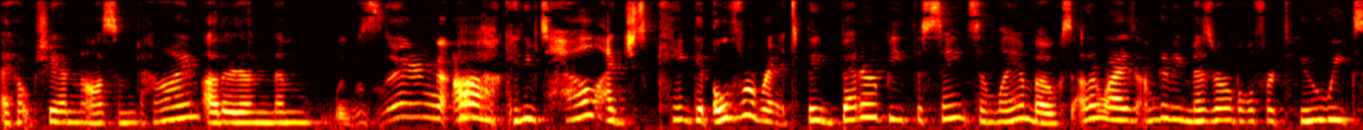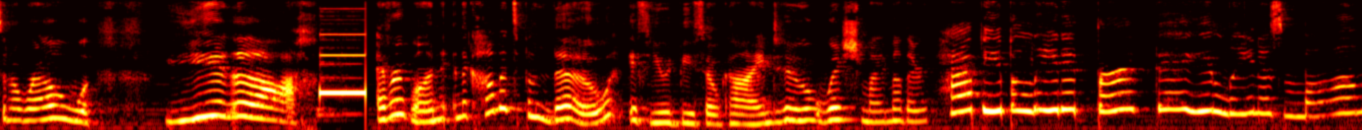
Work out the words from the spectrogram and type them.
I hope she had an awesome time other than them losing. Ah, can you tell? I just can't get over it. They better beat the Saints and because otherwise I'm going to be miserable for two weeks in a row. Yeah. Everyone in the comments below, if you would be so kind to wish my mother happy belated birthday, Elaina's mom.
